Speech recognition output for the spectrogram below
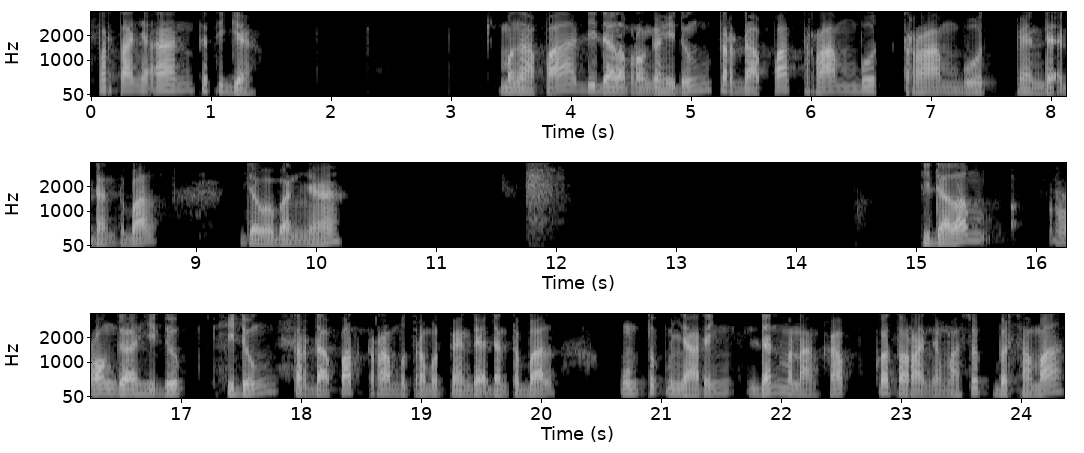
Pertanyaan ketiga, mengapa di dalam rongga hidung terdapat rambut-rambut pendek dan tebal? Jawabannya, Di dalam rongga hidup hidung terdapat rambut-rambut pendek dan tebal untuk menyaring dan menangkap kotoran yang masuk bersama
